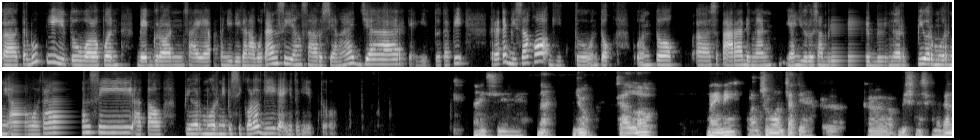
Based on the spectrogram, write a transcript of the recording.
uh, terbukti gitu walaupun background saya pendidikan akuntansi yang seharusnya ngajar kayak gitu. Tapi ternyata bisa kok gitu untuk untuk uh, setara dengan yang jurusan benar-benar pure murni akuntansi atau pure murni psikologi kayak gitu-gitu. I see. Nah, Jung, kalau nah ini langsung loncat ya ke ke bisnis karena kan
